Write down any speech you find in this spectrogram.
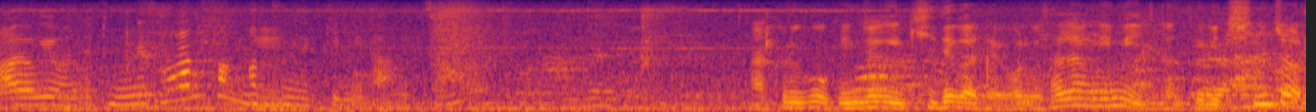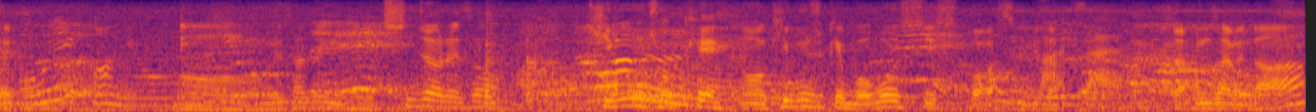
아 여기 완전 동네 사랑방 같은 음. 느낌이다, 그렇죠? 아 그리고 굉장히 기대가 돼요. 그리고 사장님이 일단 되게 친절해. 그러니까요. 어, 우리 사장님 되게 친절해서 기분 좋게, 어, 기분 좋게 먹을 수 있을 것 같습니다. 자, 감사합니다.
